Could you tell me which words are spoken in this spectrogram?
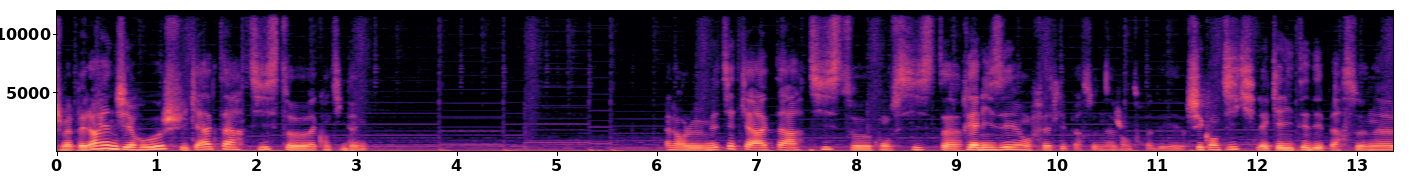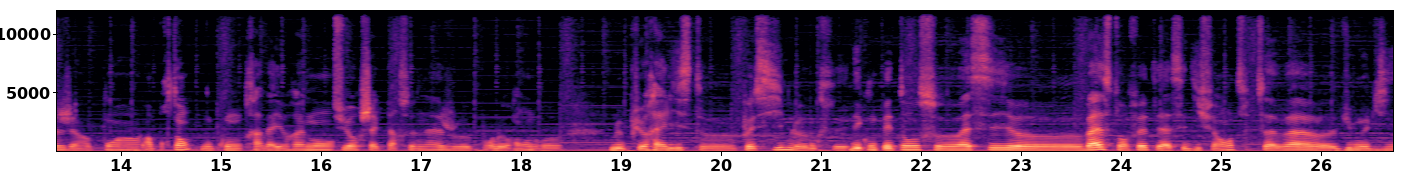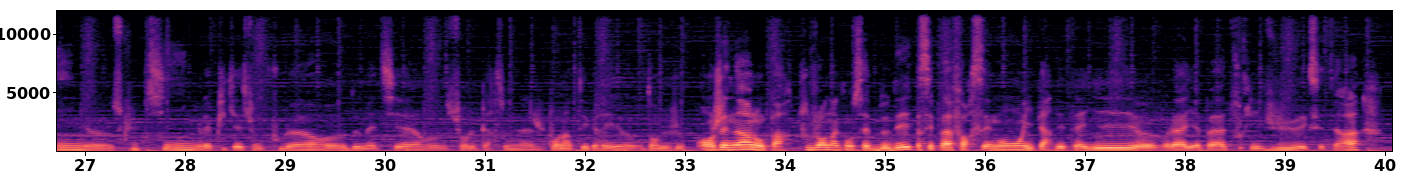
Je m'appelle Ariane Giraud, je suis caractère artiste à Quantique. Alors le métier de caractère artiste consiste à réaliser en fait les personnages en 3D. Chez Quantique, la qualité des personnages est un point important, donc on travaille vraiment sur chaque personnage pour le rendre le plus réaliste euh, possible. C'est des compétences euh, assez euh, vastes en fait et assez différentes. Ça va du modeling, sculpting, l'application de couleurs, de matière sur le personnage pour l'intégrer dans le jeu. En général, on part toujours d'un concept 2D. C'est pas forcément hyper détaillé, voilà, il n'y a pas toutes les vues, etc.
